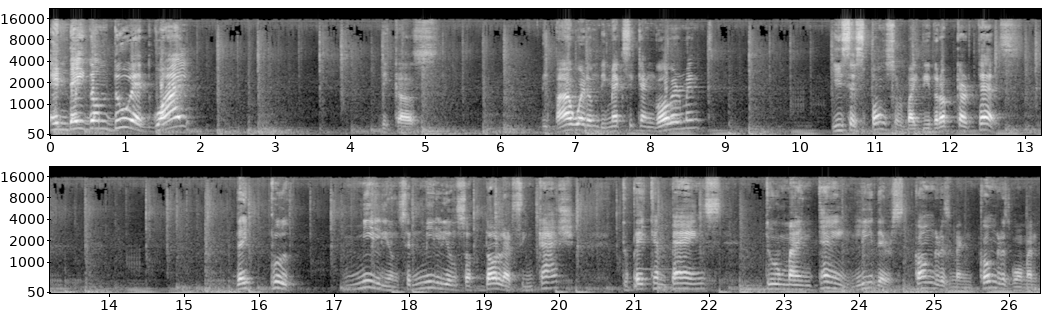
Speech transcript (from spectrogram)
And they don't do it. Why? Because the power on the Mexican government is sponsored by the drug cartels. They put millions and millions of dollars in cash to pay campaigns to maintain leaders, congressmen, congresswomen,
